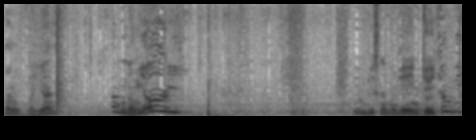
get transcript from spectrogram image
Ano ba yan? Ano nangyari? Imbis na mag enjoy kami.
